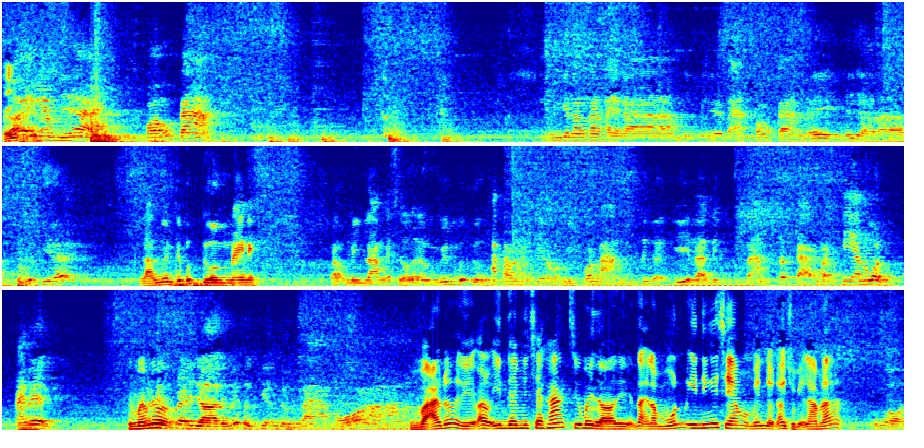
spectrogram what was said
đấy. Anh em thấy này. Kho ốc ta những cái răng răng này là mình bán kho ốc ta đây. Bây giờ là trước kia đấy là nguyên cái bức tường này này. Và mình làm cái này là nguyên bức tường hắt đóng này. Kia mà mình có làm tức là ý là định bán tất cả các loại xe luôn hai Ừ. bên. Mấy Và nữa bây giờ thì mới thực hiện được là có vài nữa thì bắt đầu in thêm những xe khác chứ bây giờ thì tại là muốn in những cái xe mà bên đang chuẩn bị làm đó. Đúng rồi.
